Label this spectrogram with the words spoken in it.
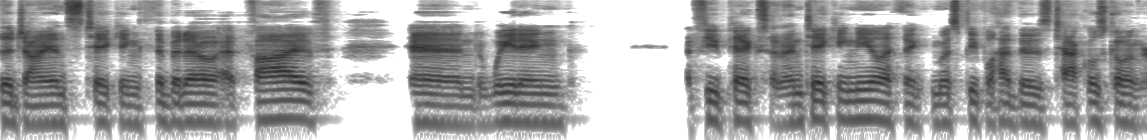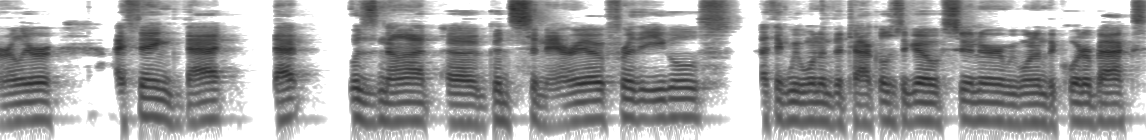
the Giants taking Thibodeaux at five and waiting a few picks and then taking Neal. I think most people had those tackles going earlier. I think that that was not a good scenario for the Eagles. I think we wanted the tackles to go sooner. We wanted the quarterbacks,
